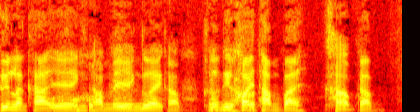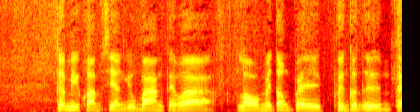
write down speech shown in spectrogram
ขึ้นหลังคาเองโอ้โหทำเองด้วยครับสุดยอดก็ค่อยๆทำไปครับครับ ก็มีความเสี่ยงอยู่บ้าง แต่ว่าเราไม่ต้องไปพึ่งคนอื่น แต่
